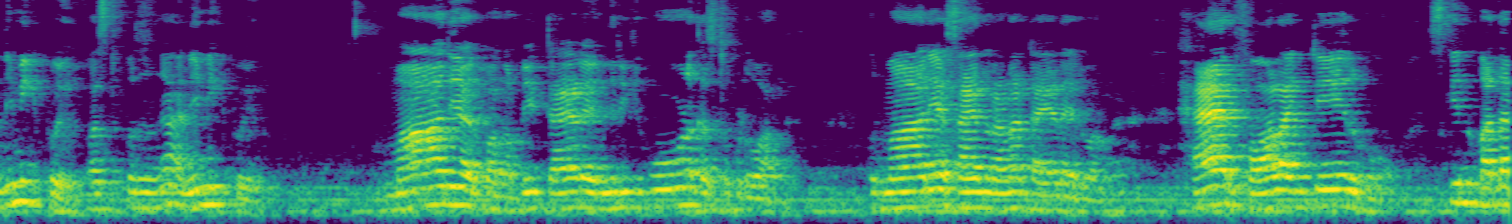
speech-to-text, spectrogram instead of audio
அனிமிக் போயிடும் ஃபஸ்ட் பர்சனுங்க அனிமிக் போயிடும் ஒரு மாதிரியாக இருப்பாங்க. அப்படியே டயர்டாக எந்திரிக்க கூட கஷ்டப்படுவாங்க. ஒரு மாதிரியாக சாயந்தரம் ஆனால் டயர்டாகிடுவாங்க ஹேர் ஃபால் ஆகிட்டே இருக்கும். ஸ்கின் பார்த்தா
